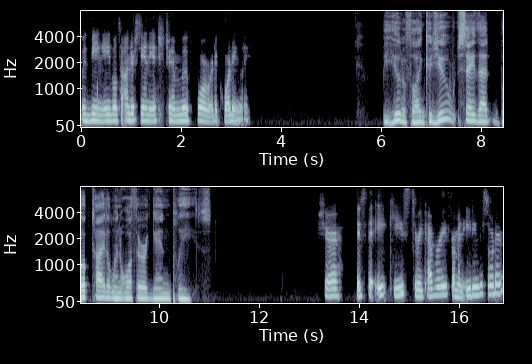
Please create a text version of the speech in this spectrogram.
with being able to understand the issue and move forward accordingly. Beautiful. And could you say that book title and author again, please? Sure. It's The Eight Keys to Recovery from an Eating Disorder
